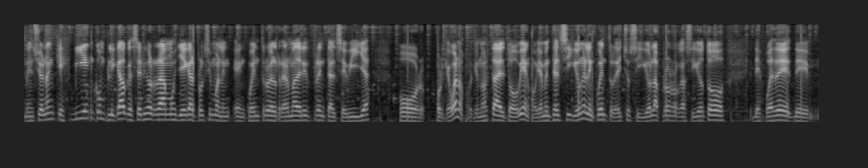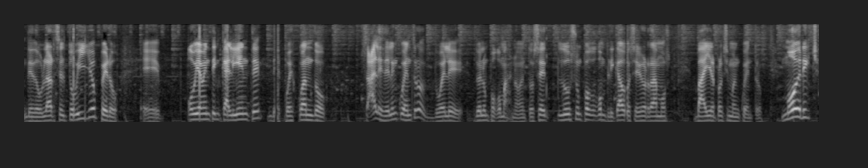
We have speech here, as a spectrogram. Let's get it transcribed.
mencionan que es bien complicado que Sergio Ramos llegue al próximo en- encuentro del Real Madrid frente al Sevilla. Por, porque bueno, porque no está del todo bien. Obviamente él siguió en el encuentro, de hecho siguió la prórroga, siguió todo después de, de- de doblarse el tobillo, pero eh, obviamente en caliente, después cuando sales del encuentro, duele, duele un poco más, ¿no? Entonces luce un poco complicado que Sergio Ramos vaya al próximo encuentro. Modric,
